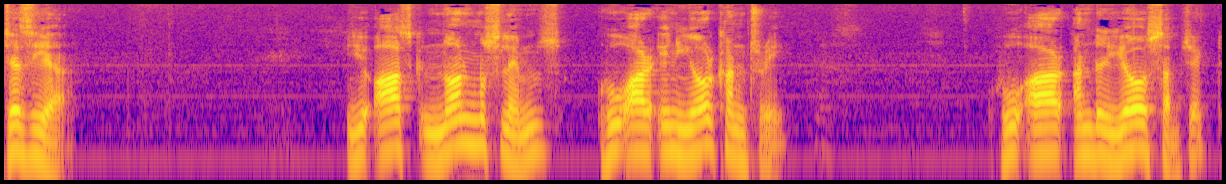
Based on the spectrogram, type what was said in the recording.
jizya. You ask non-Muslims who are in your country, who are under your subject.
